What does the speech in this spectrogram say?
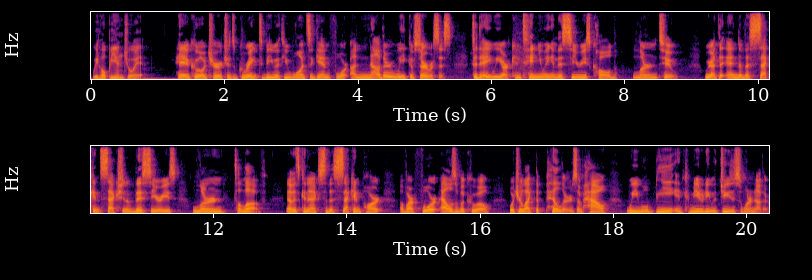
We hope you enjoy it. Hey, Akouo Church, it's great to be with you once again for another week of services. Today, we are continuing in this series called Learn To. We're at the end of the second section of this series, Learn to Love. Now, this connects to the second part of our four L's of Akouo, which are like the pillars of how we will be in community with Jesus and one another.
